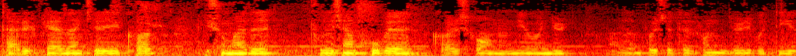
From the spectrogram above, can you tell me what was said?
تعریف کردن که یه کار پیش اومده. پولش هم خوبه. کارش قانونی و اینجور پشت تلفن اینجوری بود دیگه.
